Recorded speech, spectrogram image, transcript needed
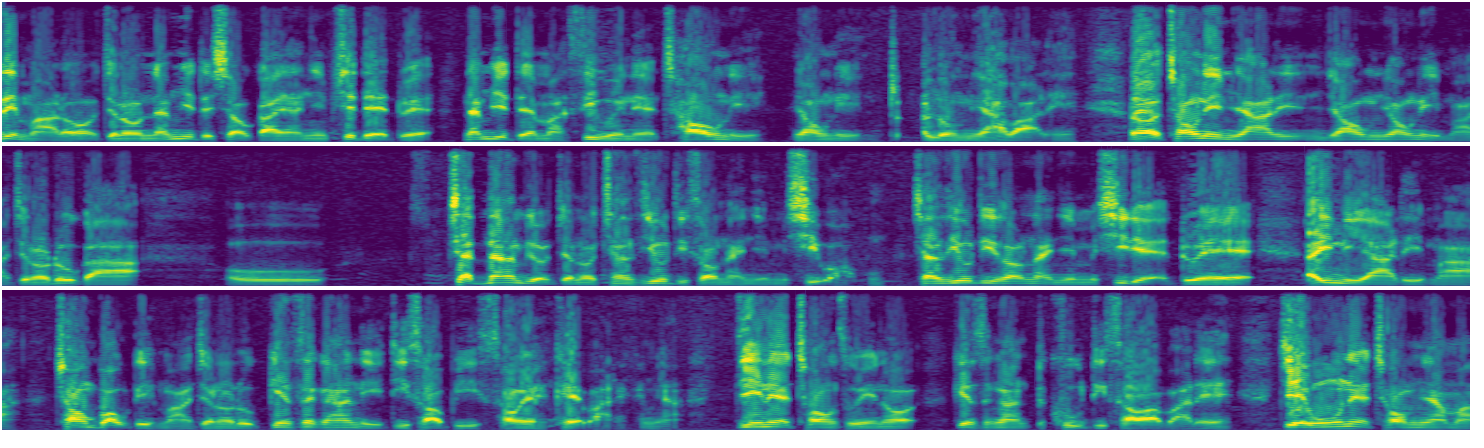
စစ်မှာတော့ကျွန်တော်နမ်းမြစ်တစ်လျှောက်ကာယံချင်းဖြစ်တဲ့အတွက်နမ်းမြစ်ထဲမှာစီဝင်တဲ့ချောင်းတွေမြောင်းတွေအလွန်များပါတယ်အဲ့တော့ချောင်းတွေများတွေမြောင်းမြောင်းတွေမှာကျွန်တော်တို့ကဟို ဖြတ်တန်းပြီးတော့ကျွန်တော်ခြံစည်းရိုးတိဆောက်နိုင်ခြင်းမရှိပါဘူးခြံစည်းရိုးတိဆောက်နိုင်ခြင်းမရှိတဲ့အတွက်အဲ့ဒီနေရာတွေမှာချောင်းပေါက်တွေမှာကျွန်တော်တို့ကင်းစကန်တွေတိဆောက်ပြီးဆောင်ရွက်ခဲ့ပါတယ်ခင်ဗျကျင်းတဲ့ချောင်းဆိုရင်တော့ကင်းစကန်တစ်ခုတိဆောက်ရပါတယ်ကျယ်ဝန်းတဲ့ချောင်းများမှာ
